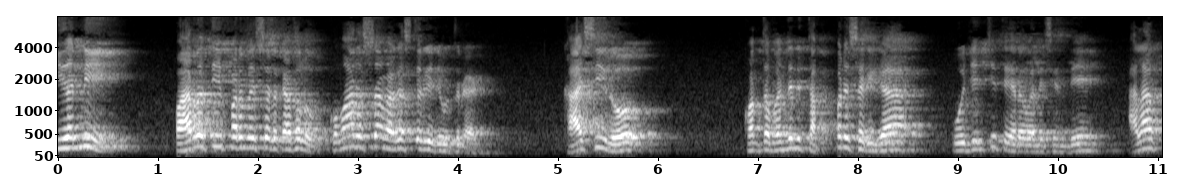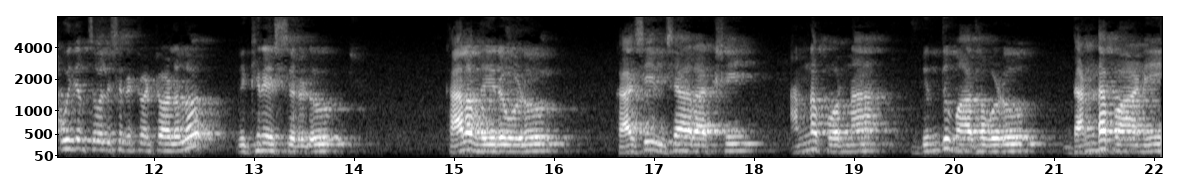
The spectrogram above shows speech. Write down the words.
ఇవన్నీ పార్వతీ పరమేశ్వర కథలు. కుమారస్వామి అగస్త్యుడికి చెబుతున్నాడు. కాశీలో కొంతమందిని తప్పనిసరిగా పూజించి తీరవలసిందే. అలా పూజించవలసినటువంటి వాళ్ళలో విఘ్నేశ్వరుడు కాలభైరవుడు కాశీ విశాలాక్షి అన్నపూర్ణ బిందు మాధవుడు దండపాణి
